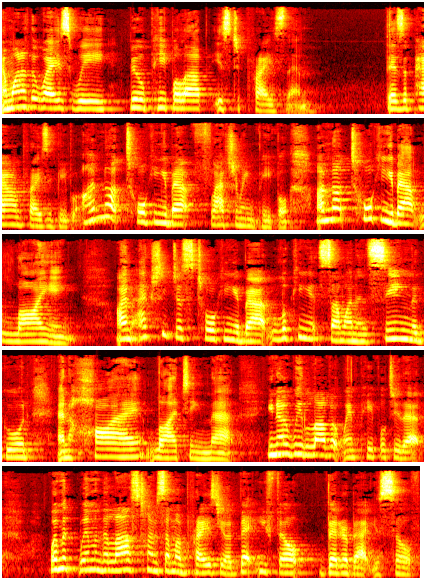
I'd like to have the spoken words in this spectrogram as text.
And one of the ways we build people up is to praise them. There's a power in praising people. I'm not talking about flattering people. I'm not talking about lying. I'm actually just talking about looking at someone and seeing the good and highlighting that. You know, we love it when people do that. When, when the last time someone praised you, I bet you felt better about yourself.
